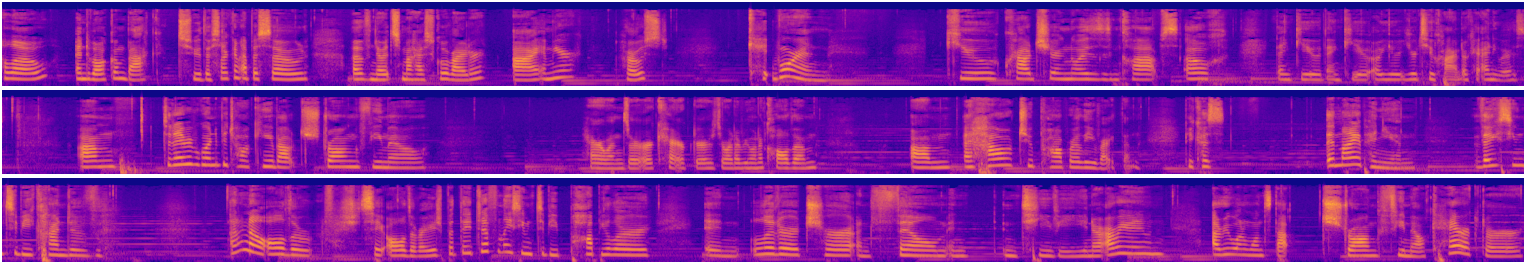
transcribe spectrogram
Hello, and welcome back to the second episode of Notes a High School Writer. I am your host, Kate Warren. Cue crowd cheering noises and claps. Oh, thank you, thank you. Oh, you're, you're too kind. Okay, anyways. Um, today we're going to be talking about strong female heroines or, or characters or whatever you want to call them, um, and how to properly write them. Because, in my opinion, they seem to be kind of I don't know all the I should say all the rage, but they definitely seem to be popular in literature and film and in TV. You know, everyone everyone wants that strong female character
